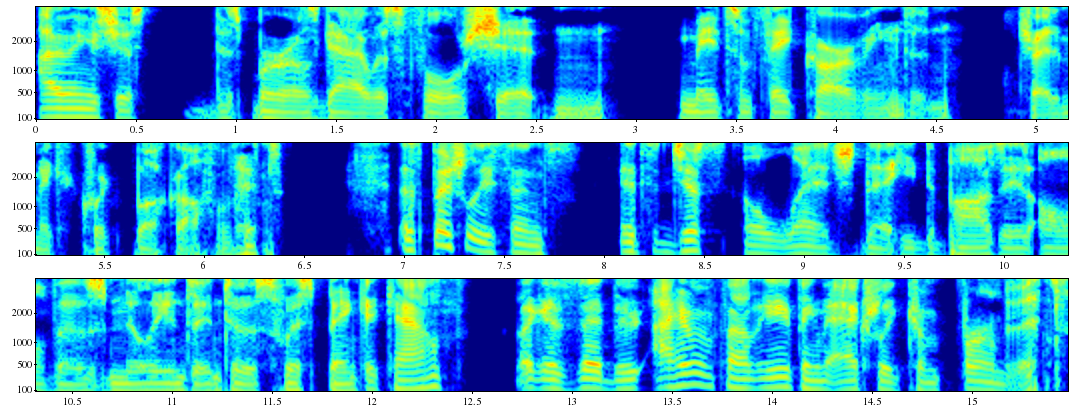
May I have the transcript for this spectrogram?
I think it's just this Burrows guy was full of shit and made some fake carvings and tried to make a quick buck off of it. Especially since it's just alleged that he deposited all those millions into a Swiss bank account. Like I said, there, I haven't found anything that actually confirms it.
